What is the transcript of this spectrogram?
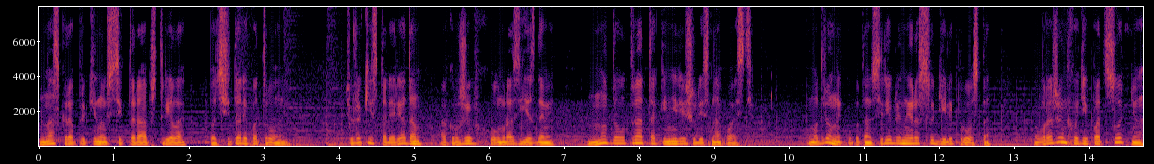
наскоро прикинув сектора обстрела, подсчитали патроны. Чужаки стали рядом, окружив холм разъездами, но до утра так и не решились напасть. Умудренные опытом Серебряные рассудили просто. Вражин хоть и под сотню,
